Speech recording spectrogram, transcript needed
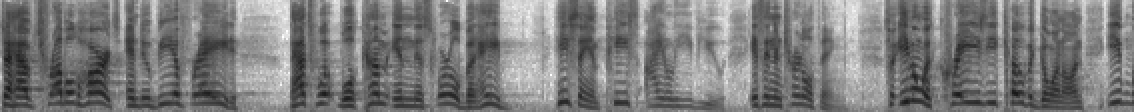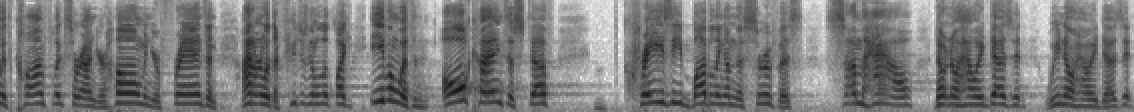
to have troubled hearts and to be afraid. That's what will come in this world. But hey, he's saying, Peace I leave you. It's an internal thing. So even with crazy COVID going on, even with conflicts around your home and your friends, and I don't know what the future's going to look like, even with all kinds of stuff crazy bubbling on the surface, somehow, don't know how he does it, we know how he does it,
